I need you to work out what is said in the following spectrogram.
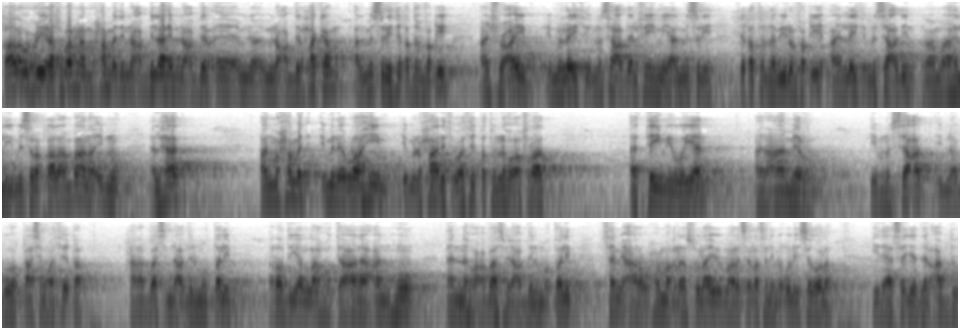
qaala wuxuu yidhi abarna mxamed ibn cabdilahi ibn cabdilxakm eh, almisri iqat faqih can shucayb ibn ley ibn sacd alfihmi almisri iqat nabiy faqih can ley ibn sacdi imaamu ahli misra qaala anbana ibnu alhaad can moxamed ibn ibraahim ibnu xari waaiqat lahu afraad ataymi weyaan can caamir ibnu sacd ibn abi waqaasin waaiqa can cabaas bn cabdilmualib radia allahu tacaala canhu anahu cabaas bn cabdilmualib samica wuxuu maqlay rasul sal sl yqul isagoo la idaa sajada alcabdu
